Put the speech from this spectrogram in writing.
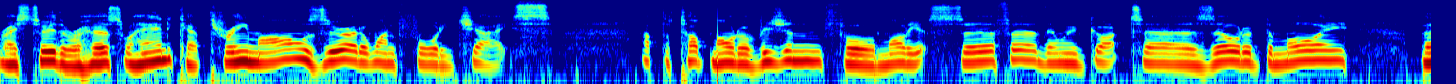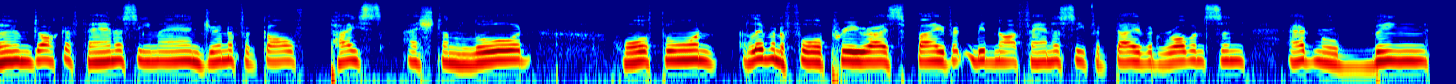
Race 2, the rehearsal handicap, 3 miles, 0 to 140 chase. Up the top, Multi Vision for Molliet Surfer. Then we've got uh, Zelda Demoy, Boom Docker, Fantasy Man, Jennifer Golf, Pace, Ashton Lord, Hawthorn, 11 to 4 pre race favourite, Midnight Fantasy for David Robinson, Admiral Bing,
